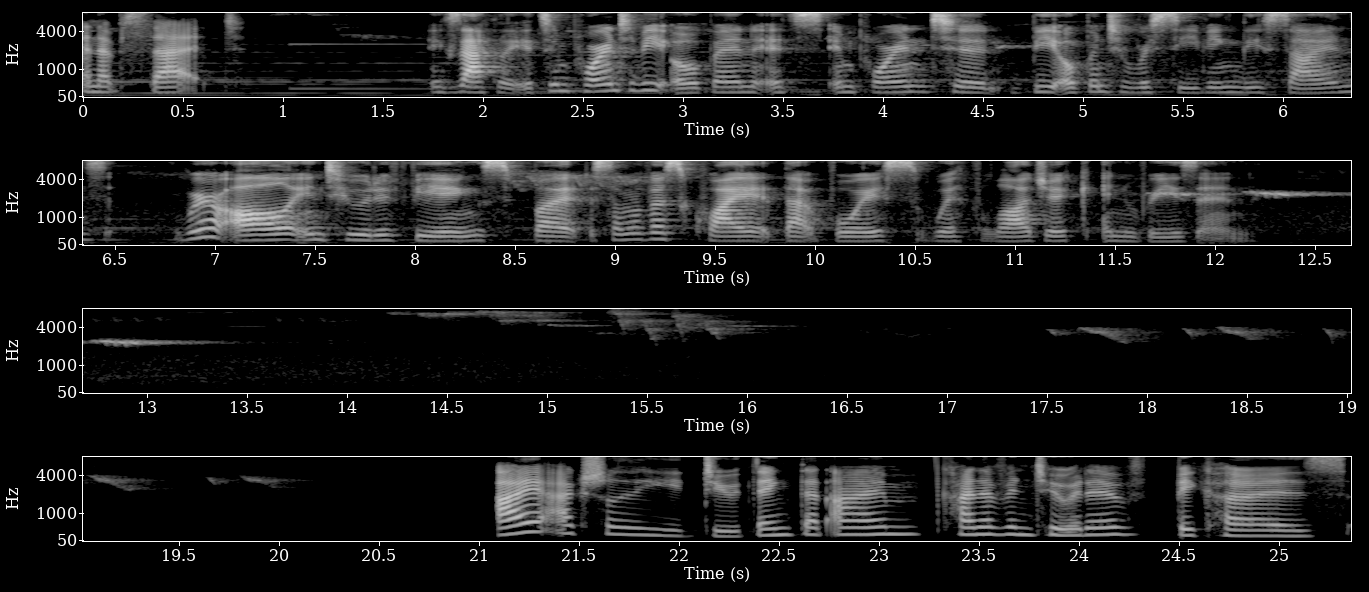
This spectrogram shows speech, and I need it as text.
and upset? Exactly. It's important to be open. It's important to be open to receiving these signs we're all intuitive beings, but some of us quiet that voice with logic and reason. I actually do think that I'm kind of intuitive because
